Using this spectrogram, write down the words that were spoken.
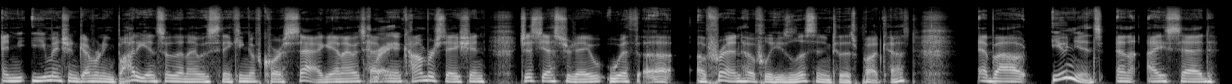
And you mentioned governing body, and so then I was thinking, of course, SAG, and I was having Right. a conversation just yesterday with a, a friend. Hopefully, he's listening to this podcast about unions, and I said.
